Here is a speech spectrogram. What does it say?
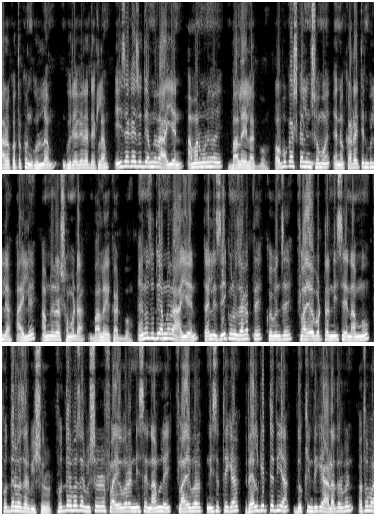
আরও কতক্ষণ ঘুরলাম, ঘুরে ঘুরে দেখলাম, এই জায়গায় যদি আপনারা আইয়েন, আমার মনে হয় ভালোই লাগবো। অবকাশকালীন সময় এন কাটাইতেন বললা আইলে আপনারা সময়টা ভালোই কাটবো। এন যদি আপনারা আইয়েন, তাইলে যে কোনো জায়গাতে কইবেন যে ফ্লাইওভারটার নিচে নামমু ফোদ্দার বাজার বিশ্ব রোড। ফোদ্দার বাজার বিশ্ব রোডের ফ্লাইওভারের নিচে নামলেই ফ্লাইওভার নিচের থেকে রেল গেটটা দিয়া দক্ষিণ দিকে আড়া ধরবেন, অথবা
